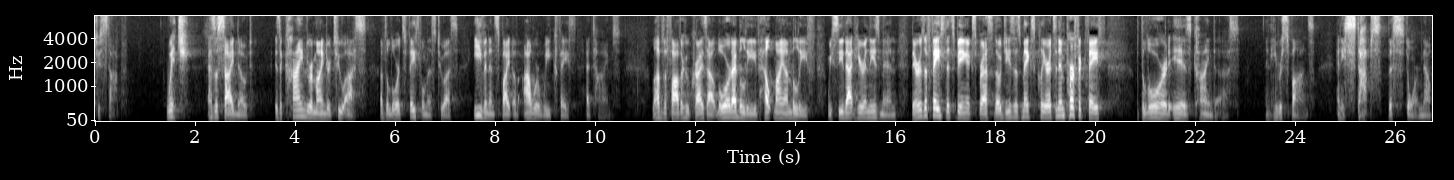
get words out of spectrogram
to stop, which as a side note, is a kind reminder to us of the Lord's faithfulness to us, even in spite of our weak faith at times. Love the Father who cries out, Lord, I believe, help my unbelief. We see that here in these men. There is a faith that's being expressed, though Jesus makes clear it's an imperfect faith, but the Lord is kind to us. And he responds and he stops this storm. Now,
